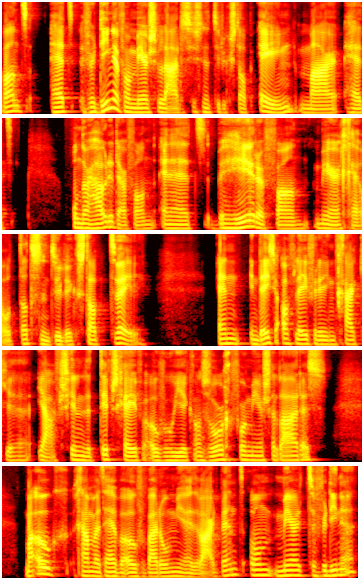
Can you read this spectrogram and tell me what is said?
Want het verdienen van meer salaris is natuurlijk stap 1, maar het onderhouden daarvan en het beheren van meer geld, dat is natuurlijk stap 2. En in deze aflevering ga ik je ja, verschillende tips geven over hoe je kan zorgen voor meer salaris. Maar ook gaan we het hebben over waarom je het waard bent om meer te verdienen.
